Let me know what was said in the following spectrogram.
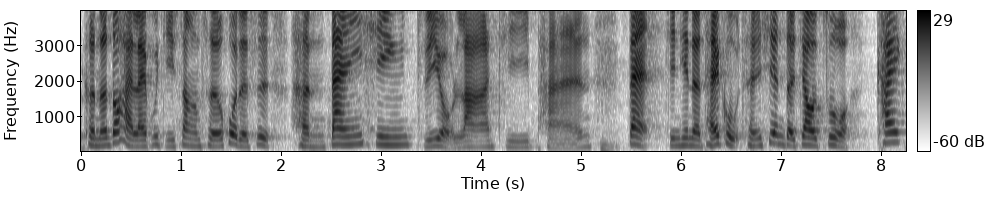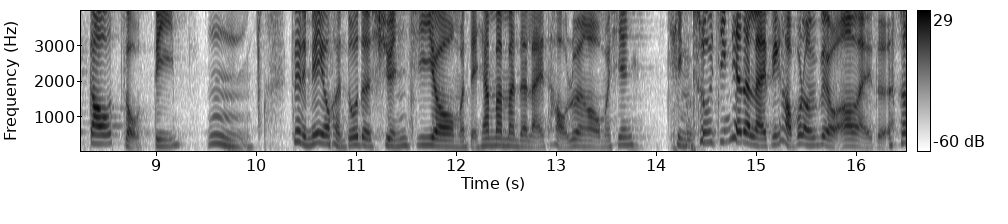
可能都还来不及上车，或者是很担心只有垃圾盘。但今天的台股呈现的叫做开高走低。嗯，这里面有很多的玄机哦，我们等一下慢慢的来讨论哦。我们先。请出今天的来宾，好不容易被我凹来的，是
